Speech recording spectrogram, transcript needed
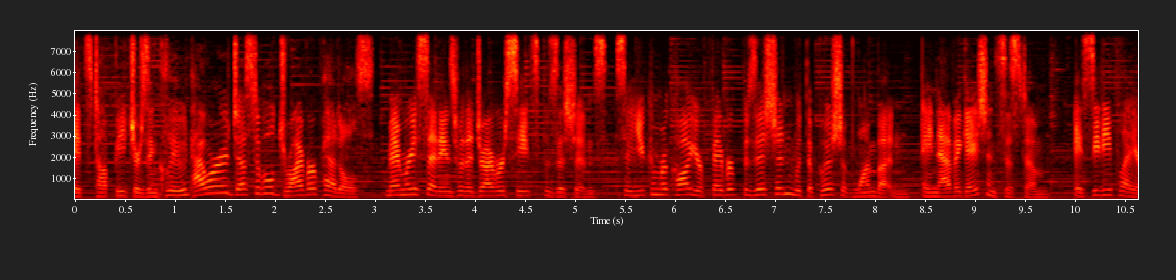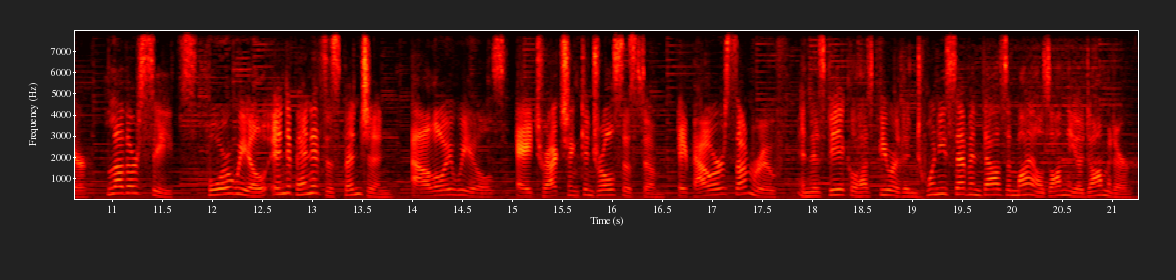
Its top features include power adjustable driver pedals, memory settings for the driver's seat's positions, so you can recall your favorite position with the push of one button, a navigation system, a CD player, leather seats, four-wheel independent suspension, alloy wheels, a traction control system, a power sunroof, and this vehicle has fewer than 27,000 miles on the odometer.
